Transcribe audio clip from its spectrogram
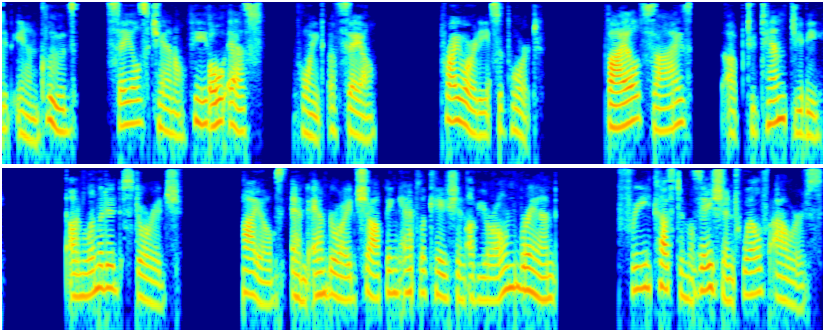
it includes Sales Channel POS, Point of Sale, Priority Support, File Size, up to 10 GB, Unlimited Storage, iOS and Android shopping application of your own brand, Free customization 12 hours.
